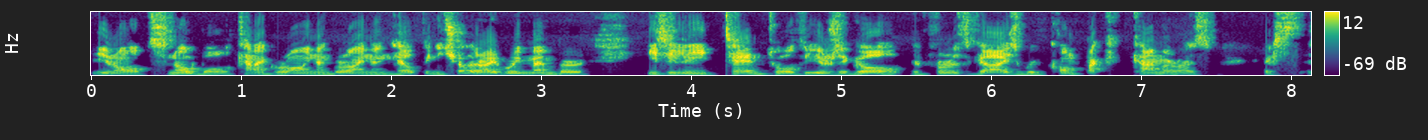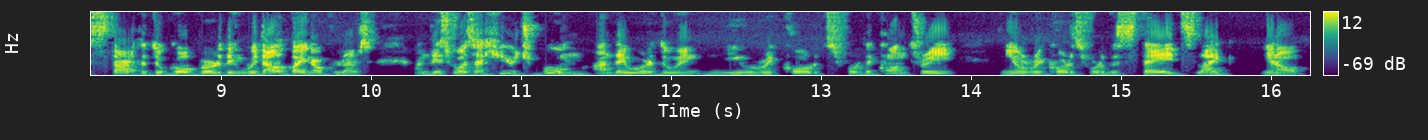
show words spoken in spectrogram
you know snowball kind of growing and growing and helping each other. I remember easily 10 12 years ago the first guys with compact cameras started to go birding without binoculars. And this was a huge boom and they were doing new records for the country new records for the states like you know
